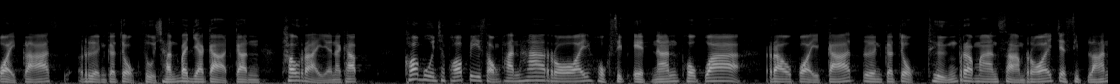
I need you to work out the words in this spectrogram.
ปล่อยก๊าซเรือนกระจกสู่ชั้นบรรยากาศกันเท่าไหร่นะครับ ข้อมูลเฉพาะปี 2561 นั้นพบว่าเราปล่อยก๊าซเรือนกระจกถึงประมาณ 370 ล้าน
